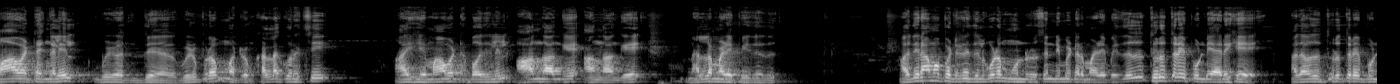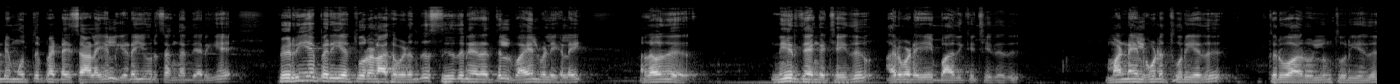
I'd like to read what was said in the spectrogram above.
மாவட்டங்களில் விழு விழுப்புரம் மற்றும் கள்ளக்குறிச்சி ஆகிய மாவட்ட பகுதிகளில் ஆங்காங்கே ஆங்காங்கே நல்ல மழை பெய்தது. அதிராமப்பட்டினத்தில் கூட மூன்று சென்டிமீட்டர் மழை பெய்தது. திருத்துறைப்பூண்டி அருகே அதாவது திருத்துறைப்பூண்டி முத்துப்பேட்டை சாலையில் இடையூர் சங்கந்தி அருகே பெரிய பெரிய தூறலாக விழுந்து சிறிது நேரத்தில் வயல்வெளிகளை அதாவது நீர் தேங்கச் செய்து அறுவடையை பாதிக்கச் செய்தது. மண்ணையில் கூட தூரியது திருவாரூரிலும் தூரியது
